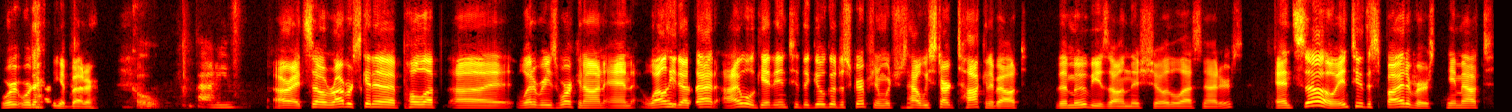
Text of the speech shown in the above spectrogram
we're we're trying to get better. Cool. I'm proud of you. All right, so Robert's gonna pull up uh, whatever he's working on, and while he does that, I will get into the Google description, which is how we start talking about the movies on this show, The Last Nighters. And so, Into the Spider Verse came out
